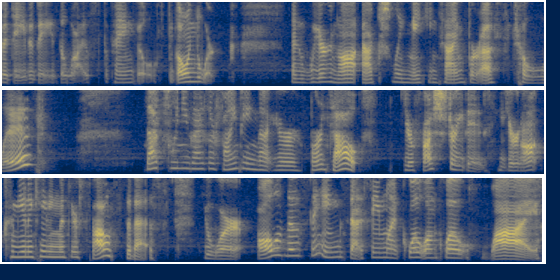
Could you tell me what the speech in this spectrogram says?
the day to day, the life, the paying bills, the going to work, and we're not actually making time for us to live, that's when you guys are finding that you're burnt out, you're frustrated, you're not communicating with your spouse the best, you're all of those things that seem like quote unquote, why?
